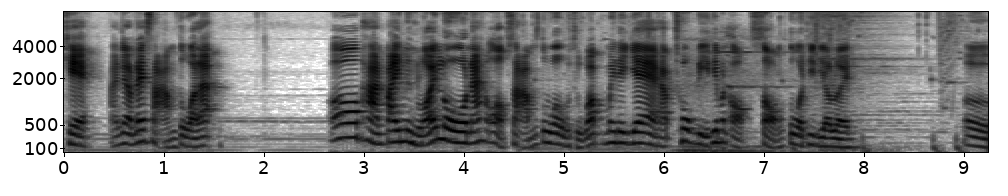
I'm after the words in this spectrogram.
เค อันนี้เราได้สามตัวแล้ว อ๋อผ่านไป 100 โลนะ ออก 3 ตัวถือว่าไม่ได้แย่ครับ โชคดีที่มันออก 2 ตัวทีเดียวเลย เออ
